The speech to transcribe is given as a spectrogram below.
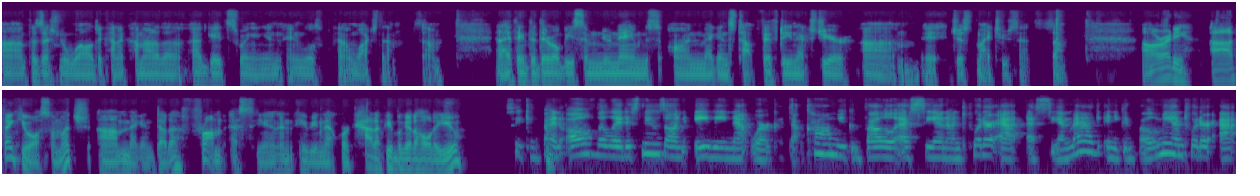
uh, positioned well to kind of come out of the uh, gate swinging, and, and we'll kind of watch them. So, and I think that there will be some new names on Megan's top 50 next year. Um, it, just my two cents. So. Alrighty. Uh, thank you all so much. Um, Megan Dutta from SCN and AV Network. How do people get a hold of you? So you can find all of the latest news on avnetwork.com. You can follow SCN on Twitter at SCNMag, and you can follow me on Twitter at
